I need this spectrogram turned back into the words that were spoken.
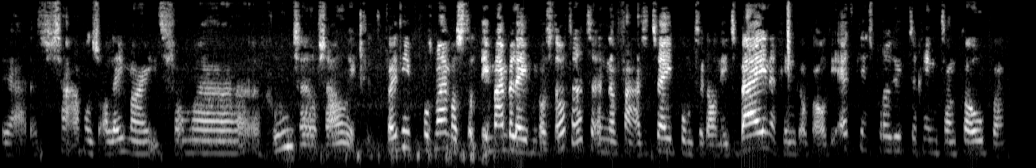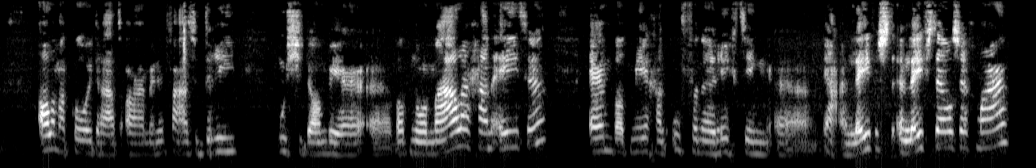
ja, s'avonds alleen maar iets van uh, groenten of zo. Ik, weet niet, volgens mij was dat, in mijn beleving was dat het. En dan fase 2 komt er dan iets bij. En dan ging ik ook al die Atkins producten ging ik dan kopen. Allemaal koolhydraatarm. En in fase 3 moest je dan weer uh, wat normaler gaan eten. En wat meer gaan oefenen richting uh, ja, een, levens, een leefstijl, zeg maar.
